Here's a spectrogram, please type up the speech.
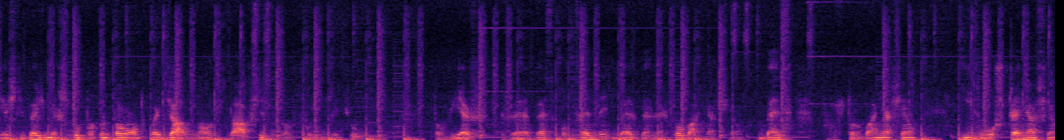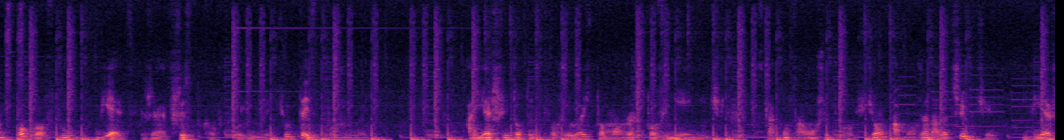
Jeśli weźmiesz stuprocentową odpowiedzialność za wszystko w swoim życiu, to wiesz, że bez oceny, bez denerwowania się, bez frustrowania się i złoszczenia się, po prostu wiedz, że wszystko w Twoim życiu Ty stworzyłeś. A jeśli to Ty stworzyłeś, to możesz to zmienić z taką samą szybkością, a może nawet szybciej. I wiesz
